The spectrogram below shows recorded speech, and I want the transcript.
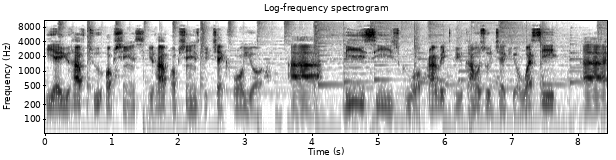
here you have two options. You have options to check for your uh, BEC school or private. You can also check your WASSCE uh,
